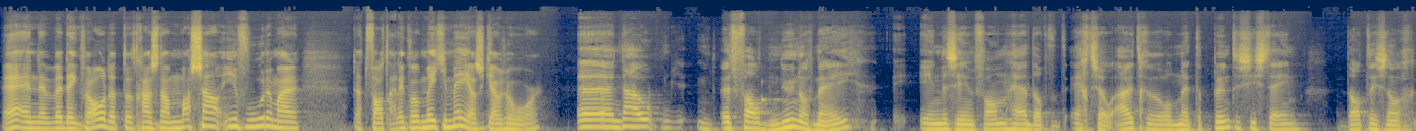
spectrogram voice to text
Hè? En we denken van, oh, dat, dat gaan ze dan massaal invoeren. Maar dat valt eigenlijk wel een beetje mee als ik jou zo hoor. Nou, het valt nu nog mee. In de zin van hè, dat het echt zo uitgerold met het puntensysteem. Dat is nog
